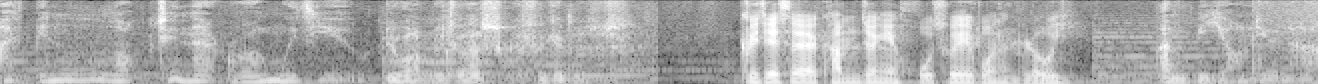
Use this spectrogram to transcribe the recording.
I've been locked in that room with you. Do you want me to ask forgiveness? 그제서야 감정에 호소해보는 로이. I'm beyond you now.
